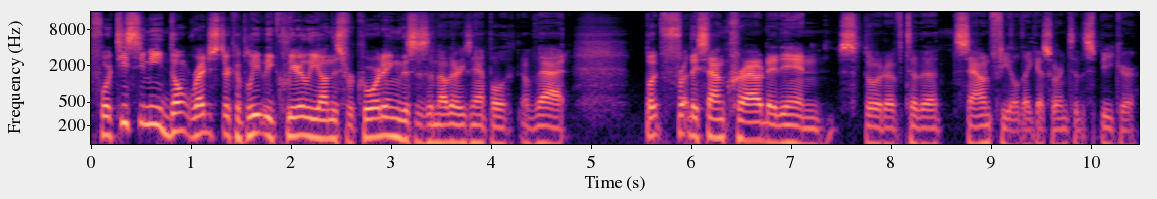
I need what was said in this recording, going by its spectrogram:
fortissimi don't register completely clearly on this recording. This is another example of that. But fr- they sound crowded in sort of to the sound field i guess or into the speaker.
